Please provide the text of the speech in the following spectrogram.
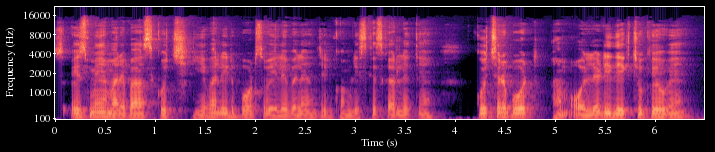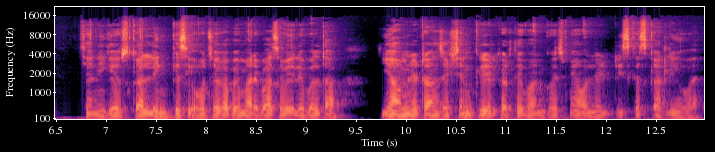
so इसमें हमारे पास कुछ ये वाली रिपोर्ट्स अवेलेबल हैं जिनको हम डिस्कस कर लेते हैं। कुछ रिपोर्ट हम ऑलरेडी देख चुके हुए हैं, यानी कि उसका लिंक किसी और जगह पे हमारे पास अवेलेबल था, या हमने ट्रांजैक्शन क्रिएट करते हुए उनको इसमें ऑलरेडी डिस्कस कर लिया हुआ है।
